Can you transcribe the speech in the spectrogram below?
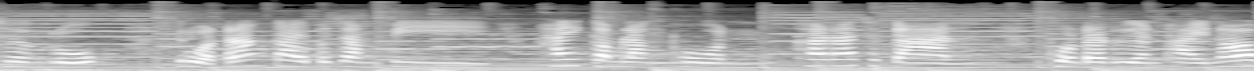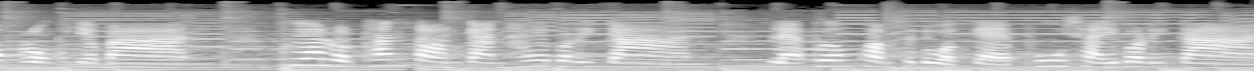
เชิงรุก ตรวจร่างกายประจำปี ให้กำลังพล ข้าราชการพลเรือนภายนอกโรงพยาบาล เพื่อลดขั้นตอนการให้บริการ และเพิ่มความสะดวกแก่ผู้ใช้บริการ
